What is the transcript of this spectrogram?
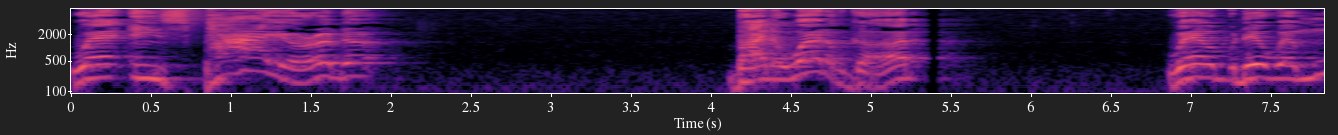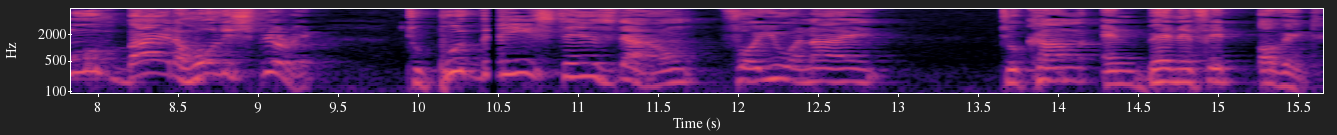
were inspired by the word of God, where they were moved by the Holy Spirit to put these things down for you and I to come and benefit of it.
